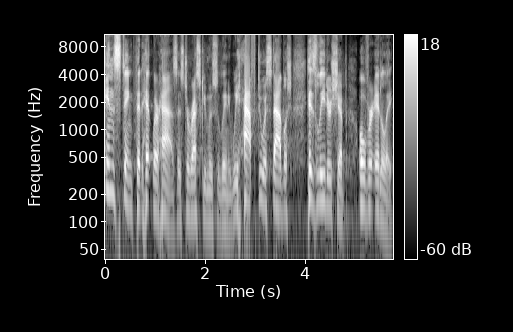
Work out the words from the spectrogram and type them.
instinct that Hitler has is to rescue Mussolini. We have to establish his leadership over Italy.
